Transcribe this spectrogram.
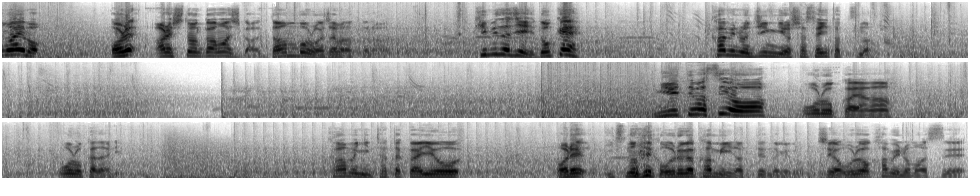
お前も。あれ？あれ知ったんか？マジか。段ボールが邪魔だったな。君たちどけ。神の神器の車線に立つな。見えてますよ。愚かやな。愚かなり。神に戦いを。あれ？いつの間にか俺が神になってんだけど。違う俺は神の末裔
